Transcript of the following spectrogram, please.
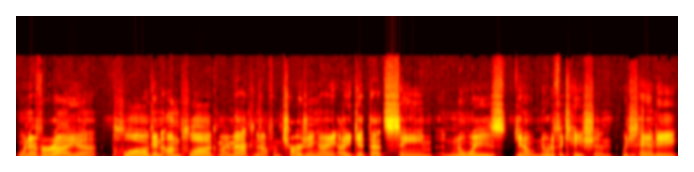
Whenever I uh, plug and unplug my Mac now from charging, I, I get that same noise, you know, notification, which is handy.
